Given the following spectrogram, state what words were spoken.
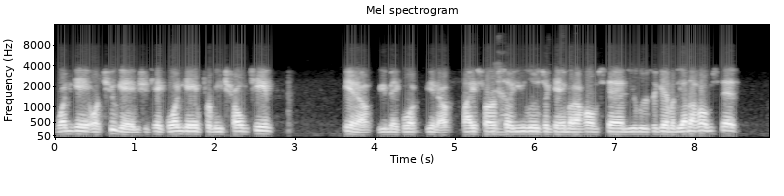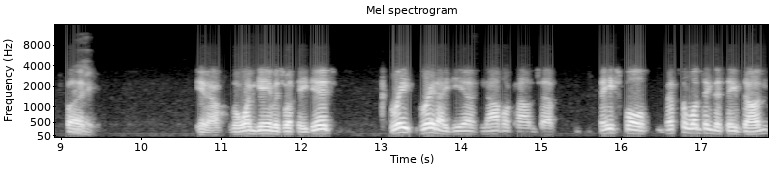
one game or two games. You take one game from each home team. You know, you make one. You know, vice versa. Yeah. You lose a game on a homestand, you lose a game on the other homestand. But right. you know, the one game is what they did. Great, great idea, novel concept. Baseball, that's the one thing that they've done.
